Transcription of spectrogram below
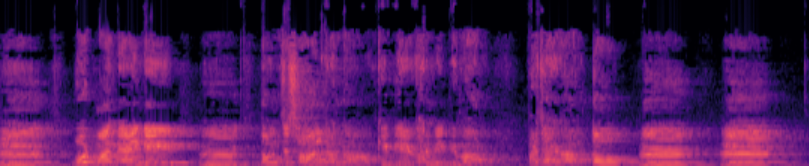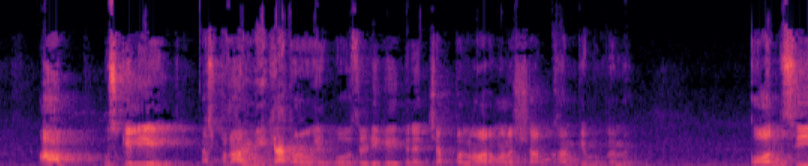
हम्म, वोट मांगने आएँगे हम्म, तो उनसे सवाल करना कि मेरे घर में बीमार पड़ जाएगा तो हम्म, आप उसके लिए अस्पताल में क्या करोगे? बहुत सड़ी के इतने चप्पल मारूँगा ना शाहरुख खान के मुँह में। कौन सी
